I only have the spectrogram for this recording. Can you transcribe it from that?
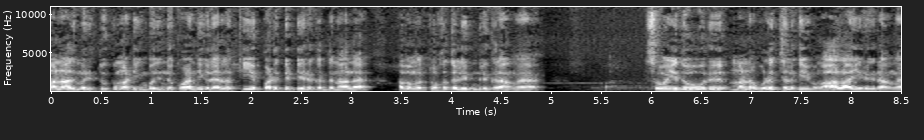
ஆனா அது மாதிரி தூக்கு மாட்டிக்கும் போது இந்த குழந்தைகள் எல்லாம் கீழே படுத்துட்டு இருக்கிறதுனால அவங்க தூக்கத்தில் இருந்திருக்கிறாங்க. ஸோ ஏதோ ஒரு மன உளைச்சலுக்கு இவங்க ஆளாகிருக்கிறாங்க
